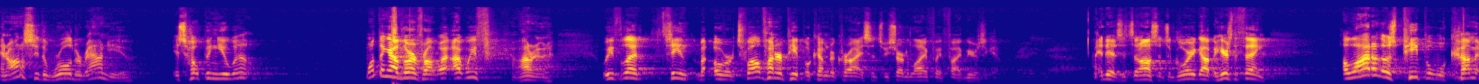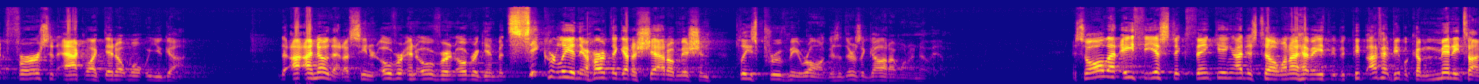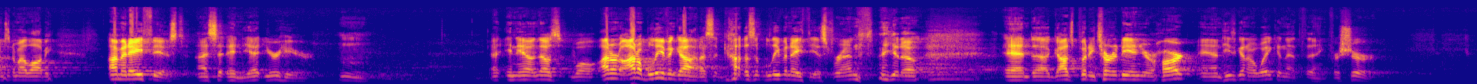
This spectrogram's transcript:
and honestly, the world around you, is hoping you will. One thing I've learned from, we've, I don't know, We've led, seen over 1,200 people come to Christ since we started Lifeway five years ago. It is. It's an awesome. It's a glory of God. But here's the thing a lot of those people will come at first and act like they don't want what you got. I know that. I've seen it over and over and over again. But secretly in their heart, they got a shadow mission. Please prove me wrong. Because if there's a God, I want to know him. So all that atheistic thinking, I just tell when I have atheist people, I've had people come many times into my lobby. I'm an atheist. I said, and yet you're here. Hmm. And, you know, and those, well, I don't know, I don't believe in God. I said, God doesn't believe in atheists, friend, you know. And uh, God's put eternity in your heart, and He's going to awaken that thing for sure.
